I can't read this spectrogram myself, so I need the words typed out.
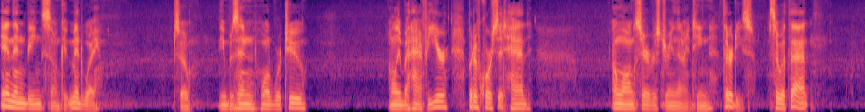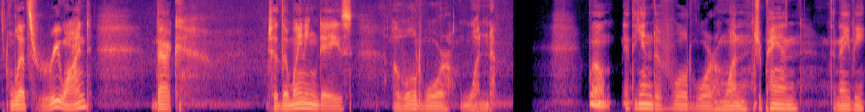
and then being sunk at Midway. So it was in World War II, only about half a year, but of course it had a long service during the 1930s. So, with that, let's rewind back to the waning days of World War One. Well, at the end of World War One, Japan, the Navy,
